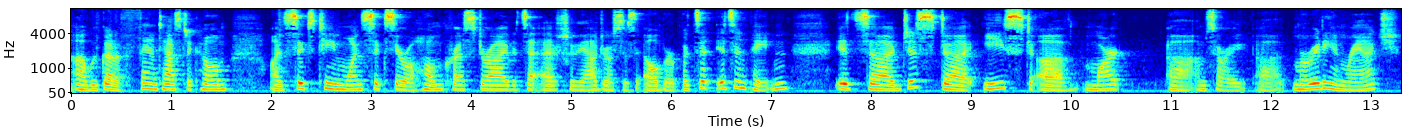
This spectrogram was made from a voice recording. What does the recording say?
Uh, we've got a fantastic home on 16160 Homecrest Drive. It's actually the address is Elbert, but it's, it's in Peyton. It's uh, just uh, east of Mark uh, I'm sorry, uh, Meridian Ranch,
